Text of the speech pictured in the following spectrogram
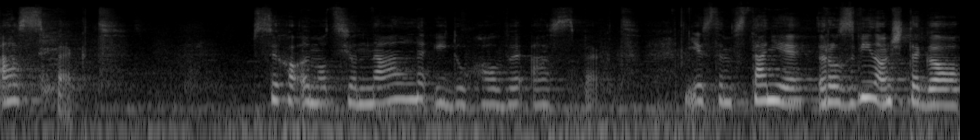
aspekt. Psychoemocjonalny i duchowy aspekt. Nie jestem w stanie rozwinąć tego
